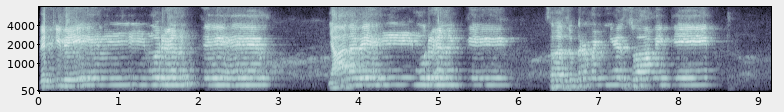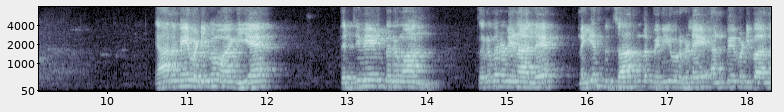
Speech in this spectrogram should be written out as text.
வெற்றிவேல் முருகனுக்கு ஞானவேல் முருகனுக்கு சிவ சுப்பிரமணிய சுவாமிக்கு. ஞானமே வடிவமாகிய வெற்றிவேல் பெருமான் திருவருளினாலே நையன்பு சார்ந்த பெரியோர்களே அன்பே வடிவான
